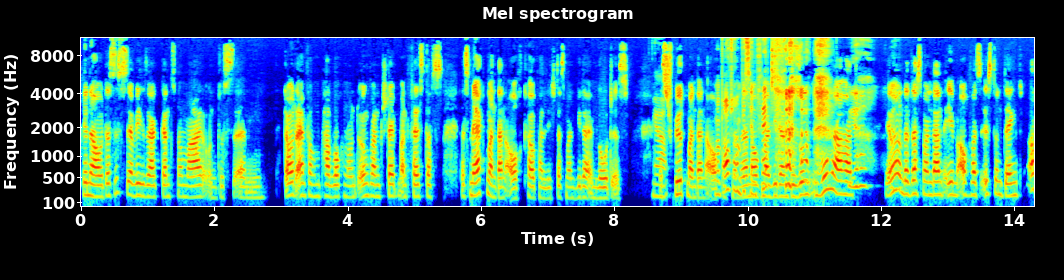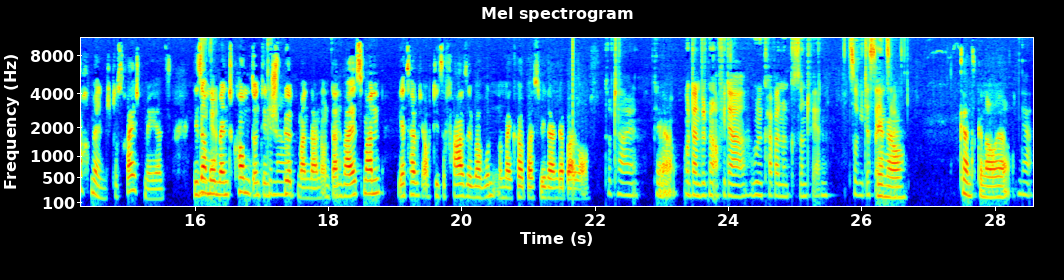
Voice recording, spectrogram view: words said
Genau, das ist ja wie gesagt ganz normal und das ähm, dauert einfach ein paar Wochen und irgendwann stellt man fest, dass das merkt man dann auch körperlich, dass man wieder im Lot ist. Ja. Das spürt man dann auch, man dass man dann auch Fett. mal wieder einen gesunden Hunger hat. ja. ja, und dass man dann eben auch was isst und denkt, ach Mensch, das reicht mir jetzt. Dieser Mega. Moment kommt und den genau. spürt man dann. Und dann ja. weiß man, jetzt habe ich auch diese Phase überwunden und mein Körper ist wieder in der Balance. Total. Genau. Ja. Und dann wird man auch wieder recovern und gesund werden. So wie das sein Genau. Soll. Ganz genau, ja. Ja.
